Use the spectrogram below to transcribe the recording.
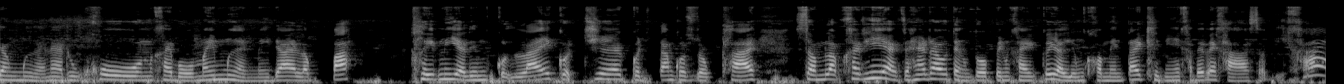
ยังเหมือนนะทุกคนใครบอกว่าไม่เหมือนไม่ได้แล้วปะคลิปนี้อย่าลืมกดไลค์ กดแชร์ กดติดตาม กด subscribe สำหรับใครที่อยากจะให้เราแต่งตัวเป็นใครก็อย่าลืมคอมเมนต์ใต้คลิปนี้นะคะบ๊ายบายค่ะ สวัสดีค่ะ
